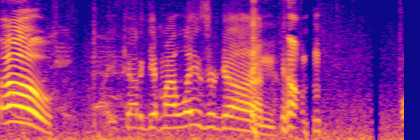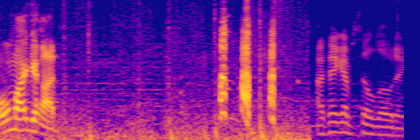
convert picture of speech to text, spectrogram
Oh! You gotta get my laser gun. Um. oh my god. I think I'm still loading.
